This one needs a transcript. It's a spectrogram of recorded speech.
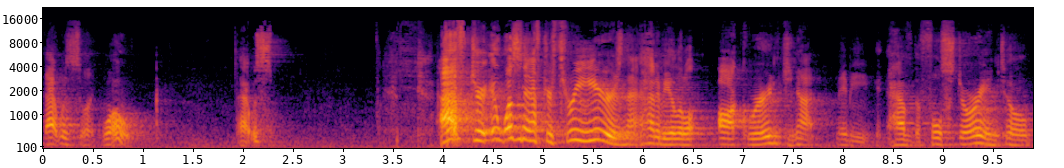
that was like, whoa. That was after, it wasn't after three years, and that had to be a little awkward to not maybe have the full story until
